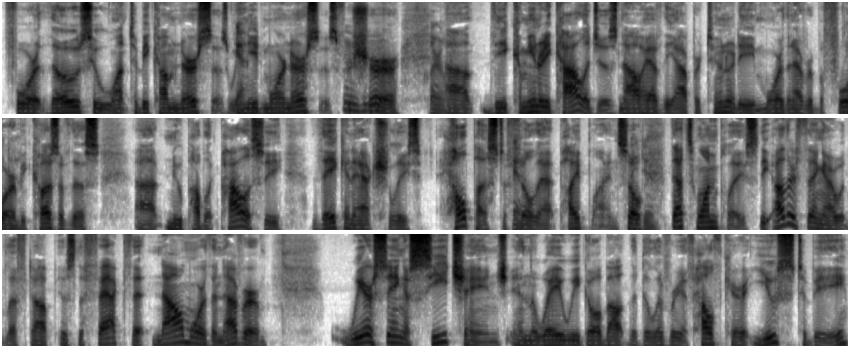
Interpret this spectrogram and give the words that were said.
for those who want to become nurses, we Yeah. need more nurses for sure. Clearly. Uh, the community colleges now have the opportunity more than ever before because of this uh, new public policy. They can actually s- help us to fill that pipeline. So that's one place. The other thing I would lift up is the fact that now more than ever, we are seeing a sea change in the way we go about the delivery of healthcare. It used to be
